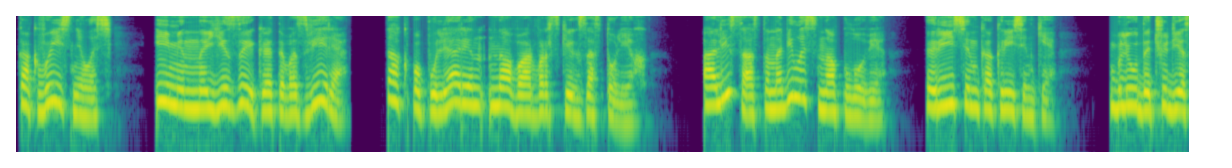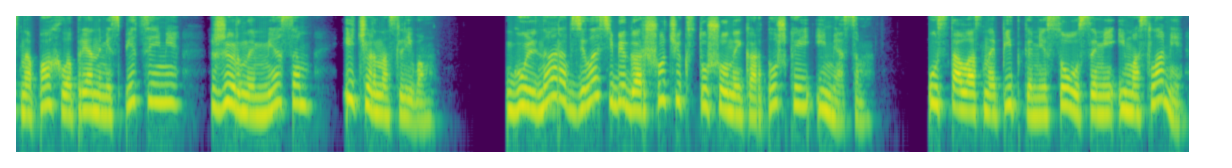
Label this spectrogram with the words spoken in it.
Как выяснилось, именно язык этого зверя так популярен на варварских застольях. Алиса остановилась на плове. Рисинка к рисинке. Блюдо чудесно пахло пряными специями, жирным мясом и черносливом. Гульнара взяла себе горшочек с тушеной картошкой и мясом. У стола с напитками, соусами и маслами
